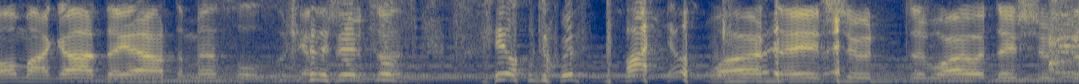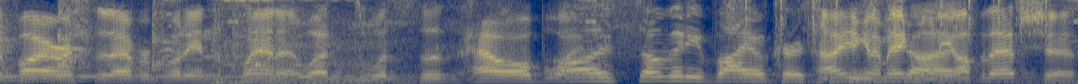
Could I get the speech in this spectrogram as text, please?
Oh my god, they out the missiles. The missiles filled with bio. Why would they shoot? The, why would they shoot the virus at everybody in the planet? What? What's the? How? Oh boy! Oh, there's so many bio curses. how are you gonna make shot. money off of that shit?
